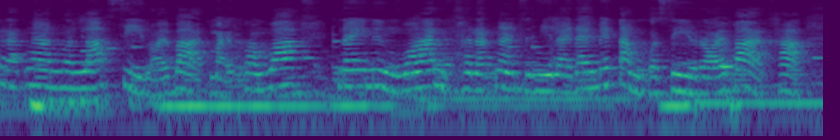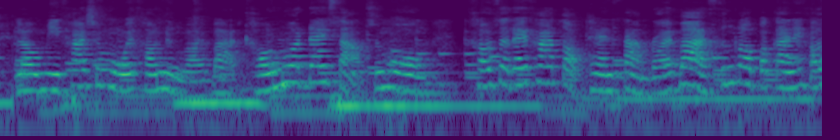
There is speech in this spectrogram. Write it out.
พนักงานวันละ 400 บาท หมายความว่าใน 1 วันพนักงานจะมีรายได้ไม่ต่ำกว่า 400 บาทค่ะ เรามีค่าชั่วโมงให้เขา 100 บาท เขานวดได้ 3 ชั่วโมง เขาจะได้ค่าตอบแทน 300 บาท ซึ่งเราประกันให้เขา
